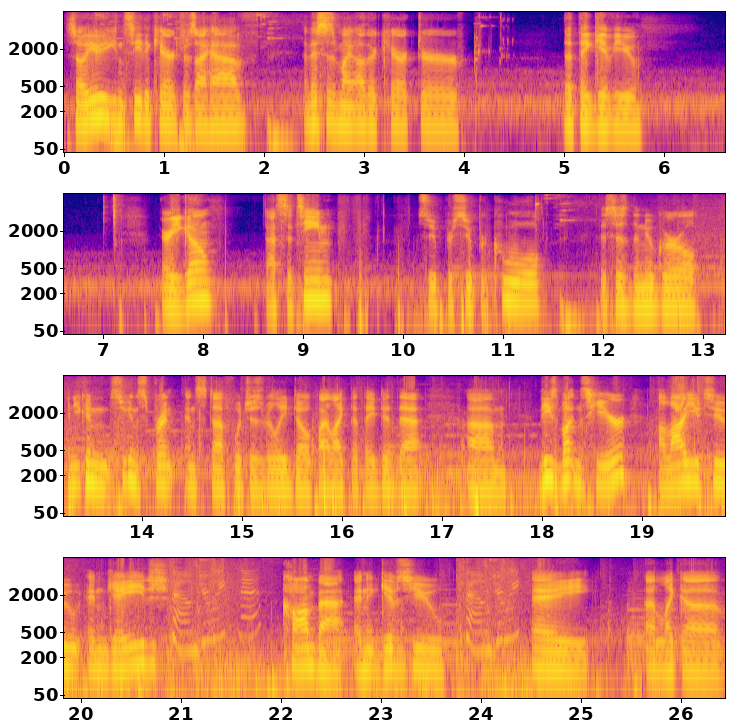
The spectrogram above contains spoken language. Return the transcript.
So here you can see the characters I have, and this is my other character that they give you. There you go. That's the team. Super, super cool. This is the new girl. And you can so you can sprint and stuff, which is really dope. I like that they did that. Um, these buttons here allow you to engage combat, and it gives you a, a like a,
